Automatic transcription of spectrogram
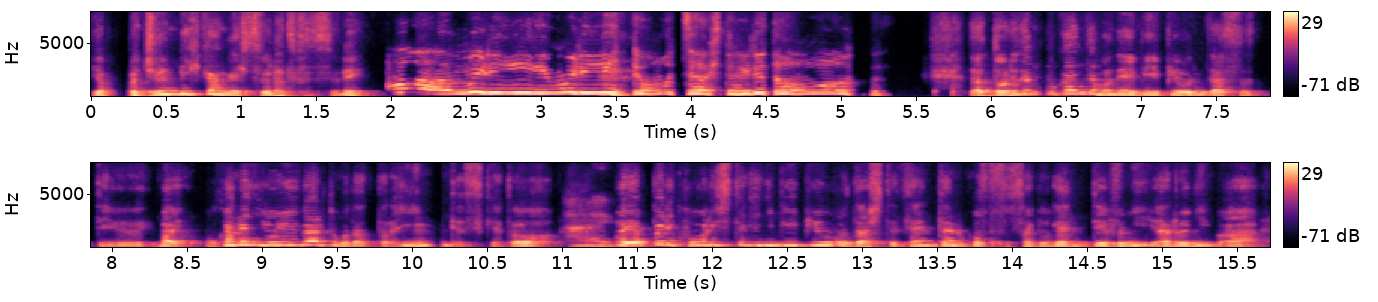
やっぱ準備期間が必要になってくるんですよね。ああ、無理、無理って思っちゃう人いると思う。だどれでもかんでもね、BPO に出すっていう、まあ、お金に余裕があるところだったらいいんですけど、はい、まあ、やっぱり効率的に BPO を出して全体のコスト削減っていうふうにやるには、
